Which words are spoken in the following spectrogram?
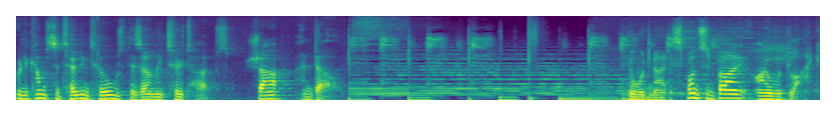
When it comes to turning tools, there's only two types, sharp and dull. The Wood Knight is sponsored by IWoodLike.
